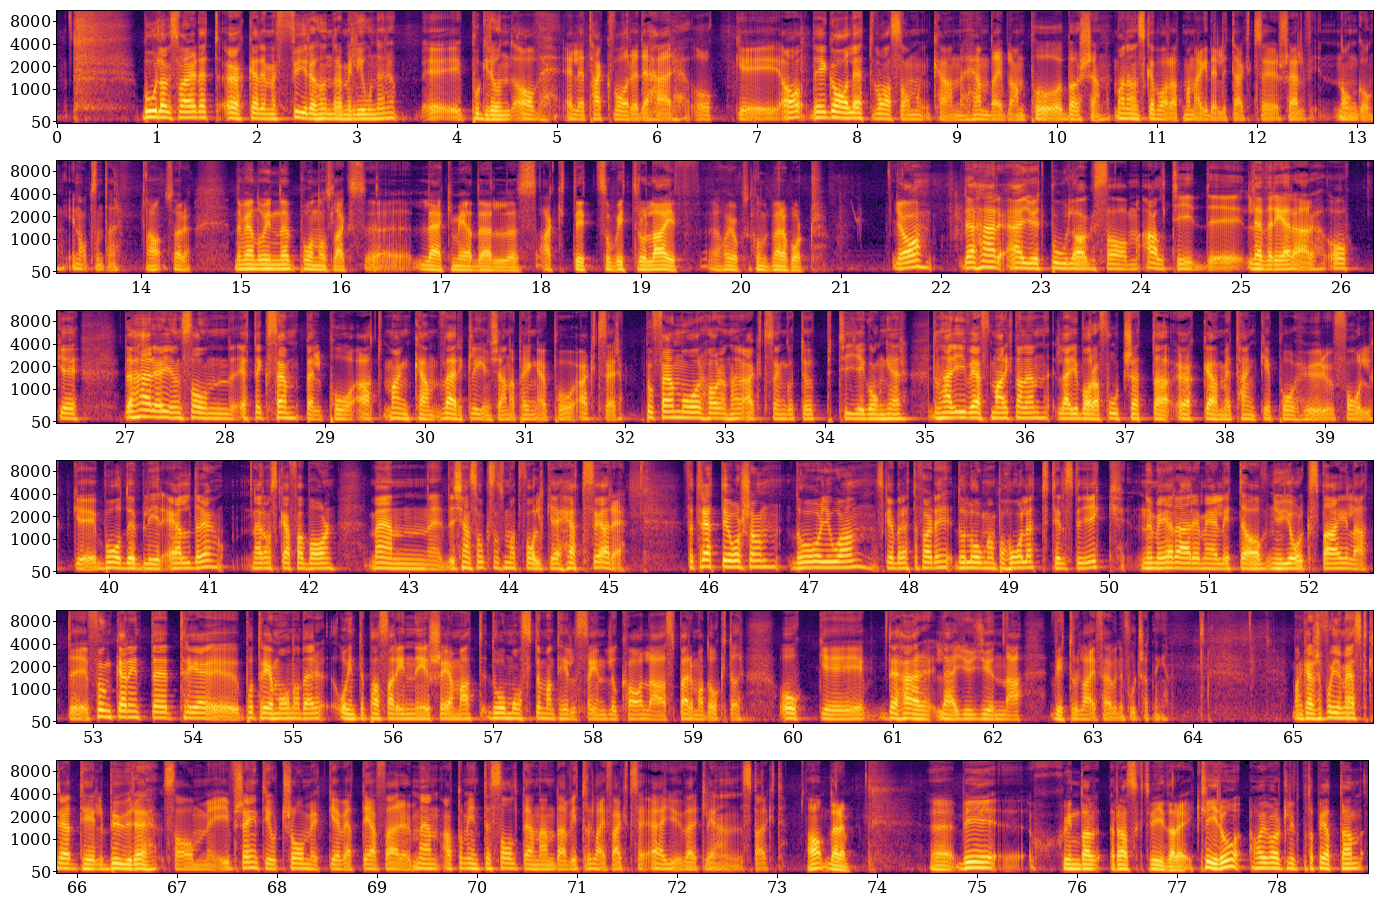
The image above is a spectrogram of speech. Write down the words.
Bolagsvärdet ökade med 400 miljoner eh, på grund av, eller tack vare det här. Och eh, ja, det är galet vad som kan hända ibland på börsen. Man önskar bara att man ägde lite aktier själv någon gång i något sånt här. Ja, så är det. När vi ändå är inne på någon slags eh, läkemedelsaktigt så Vitrolife har ju också kommit med rapport. Ja, det här är ju ett bolag som alltid levererar och det här är ju en sån, ett exempel på att man kan verkligen tjäna pengar på aktier. På fem år har den här aktien gått upp tio gånger. Den här IVF-marknaden lär ju bara fortsätta öka med tanke på hur folk eh, både blir äldre när de skaffar barn, men det känns också som att folk är hetsigare. För 30 år sedan, då Johan, ska jag berätta för dig, då låg man på hålet tills det gick. Numera är det mer lite av New York-style att eh, funkar inte tre, på tre månader och inte passar in i schemat, då måste man till sin lokala spermadoktor. Och eh, det här lär ju gynna Vitrolife även i fortsättningen. Man kanske får ju mest cred till Bure som i och för sig inte gjort så mycket vettiga affärer, men att de inte sålt en enda Vitrolife-aktie är ju verkligen starkt. Ja, det är det. Eh, vi skyndar raskt vidare. Qliro har ju varit lite på tapeten.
